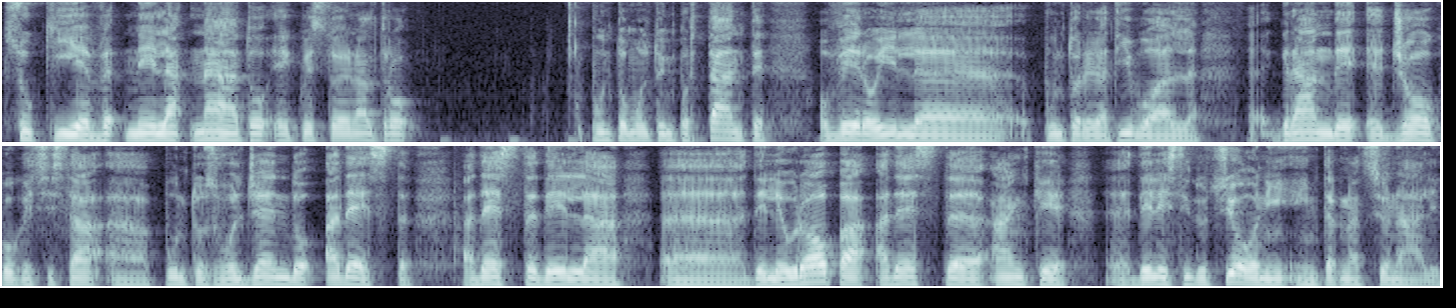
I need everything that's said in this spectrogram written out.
su Kiev nella Nato e questo è un altro punto molto importante, ovvero il eh, punto relativo al eh, grande eh, gioco che si sta appunto svolgendo ad est, ad est della, eh, dell'Europa, ad est anche eh, delle istituzioni internazionali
